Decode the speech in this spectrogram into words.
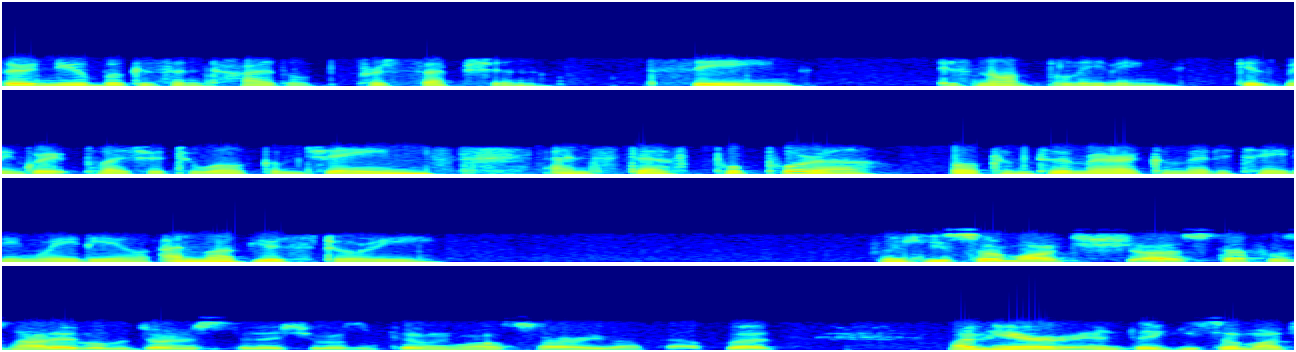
Their new book is entitled Perception Seeing is Not Believing. It gives me great pleasure to welcome James and Steph Purpura. Welcome to America Meditating Radio. I love your story. Thank you so much. Uh, Steph was not able to join us today. She wasn't feeling well. Sorry about that. But I'm here, and thank you so much.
